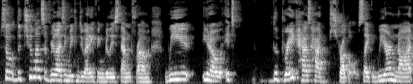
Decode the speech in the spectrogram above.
So the two months of realizing we can do anything really stemmed from we, you know, it's the break has had struggles. Like we are not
